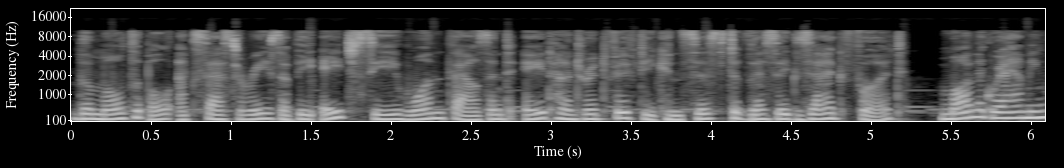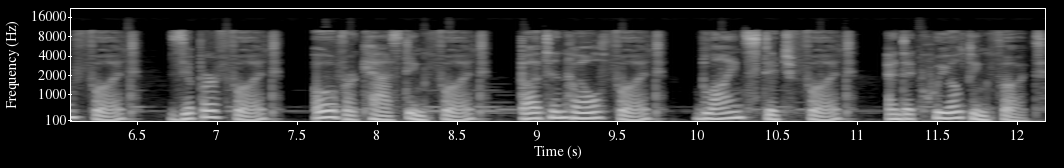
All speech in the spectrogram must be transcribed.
The multiple accessories of the HC 1850 consist of the zigzag foot, monogramming foot, zipper foot, overcasting foot, buttonhole foot, blind stitch foot, and a quilting foot.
